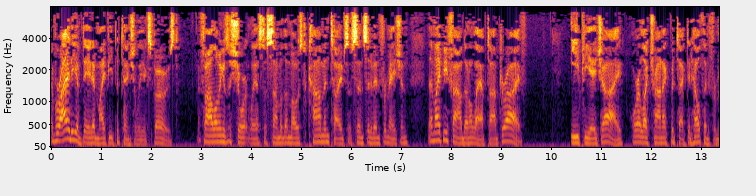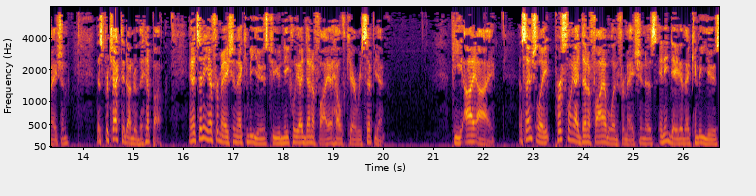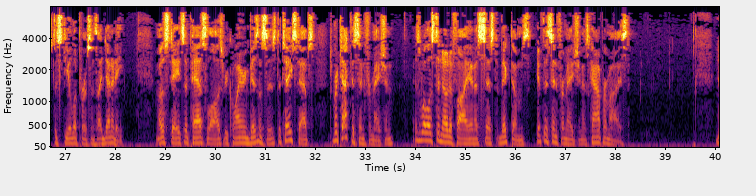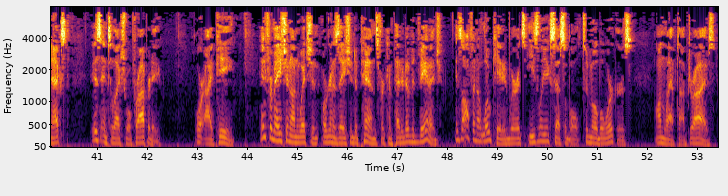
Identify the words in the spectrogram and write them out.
a variety of data might be potentially exposed. The following is a short list of some of the most common types of sensitive information that might be found on a laptop drive. EPHI, or Electronic Protected Health Information, is protected under the HIPAA, and it's any information that can be used to uniquely identify a healthcare recipient. PII. Essentially, personally identifiable information is any data that can be used to steal a person's identity. Most states have passed laws requiring businesses to take steps to protect this information, as well as to notify and assist victims if this information is compromised. Next is intellectual property, or IP. Information on which an organization depends for competitive advantage is often located where it's easily accessible to mobile workers on laptop drives.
